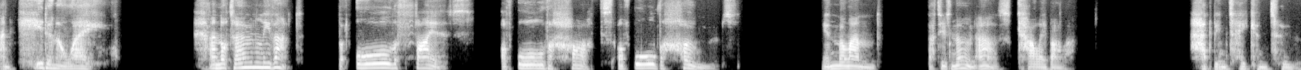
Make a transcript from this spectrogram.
and hidden away. And not only that, but all the fires of all the hearths of all the homes in the land that is known as Kalevala had been taken too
